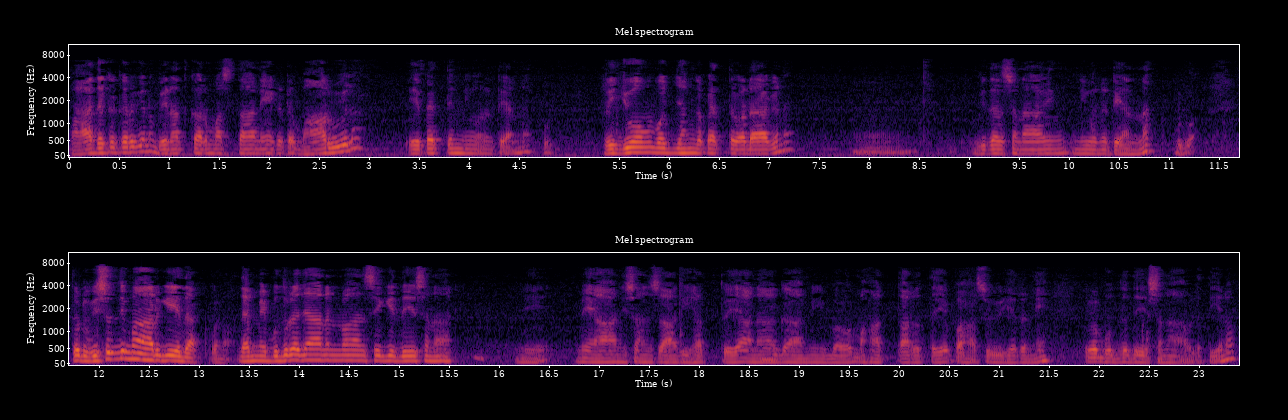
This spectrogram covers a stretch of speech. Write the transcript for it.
පාදක කරගෙන වෙනත් කර්මස්ථානයකට මාරුවෙලා ඒ පැත්තෙන් නිවනට යන්න පුළ. රිජුවම බොජ්ජංග පැත්ත වඩාගෙන විදර්ශනාවෙන් නිවනට යන්න පුළුවන්. තොට විශුද්ධි මාර්ගයේ දක්වනවා දැම් මේ බුදුරජාණන් වහන්සේගේ දේශනා මේ ආනිසංසාරිහත්වය අනාගාමී බව මහත් අර්ථය පහසු විහරණය එව බුද්ධ දේශනාවල තියෙනවා.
